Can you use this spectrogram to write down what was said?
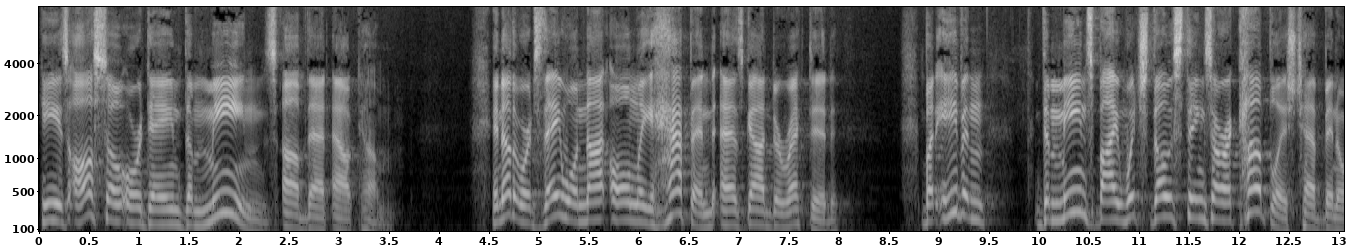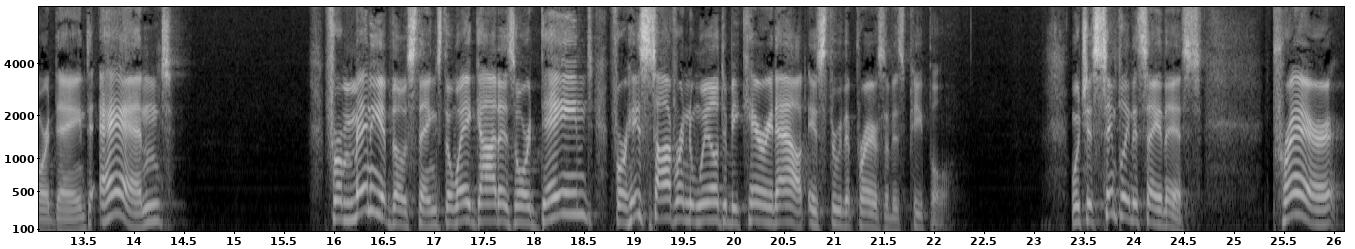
He has also ordained the means of that outcome. In other words, they will not only happen as God directed, but even the means by which those things are accomplished have been ordained. And for many of those things, the way God has ordained for His sovereign will to be carried out is through the prayers of His people. Which is simply to say this prayer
